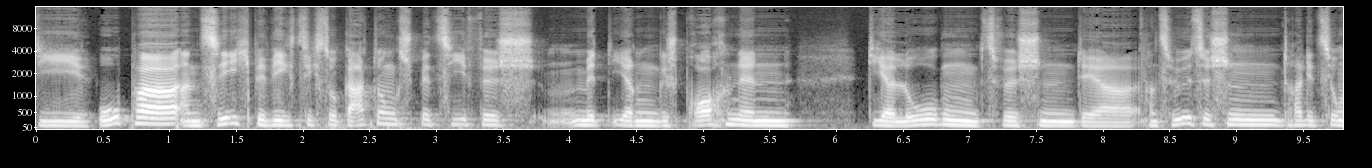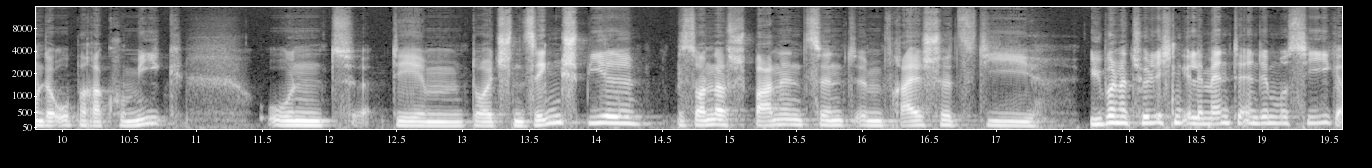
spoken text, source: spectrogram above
Die Oper an sich bewegt sich so gattungsspezifisch mit ihren gesprochenen Dialogen zwischen der französischen Tradition der Opera Comique und dem deutschen Singspiel. Besonders spannend sind im Freischütz die übernatürlichen Elemente in der Musik.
